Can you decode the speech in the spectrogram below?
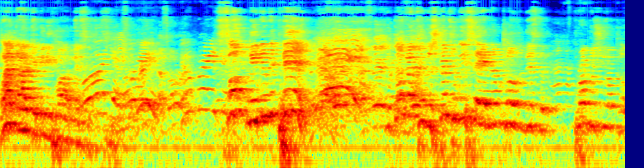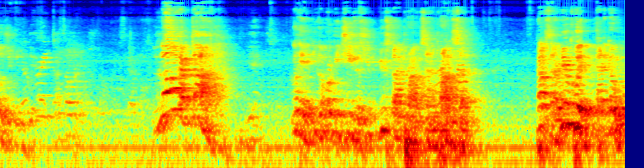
Why God give me these hard messages? That's all right. Folk need to repent. That's it. To go back to the scripture we said, and I'm closing this to promise you I'm closing. Lord God. Go ahead, You're gonna work be Jesus. You, you start prophesying. Prophesy. Prophesy real quick. We gotta go.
